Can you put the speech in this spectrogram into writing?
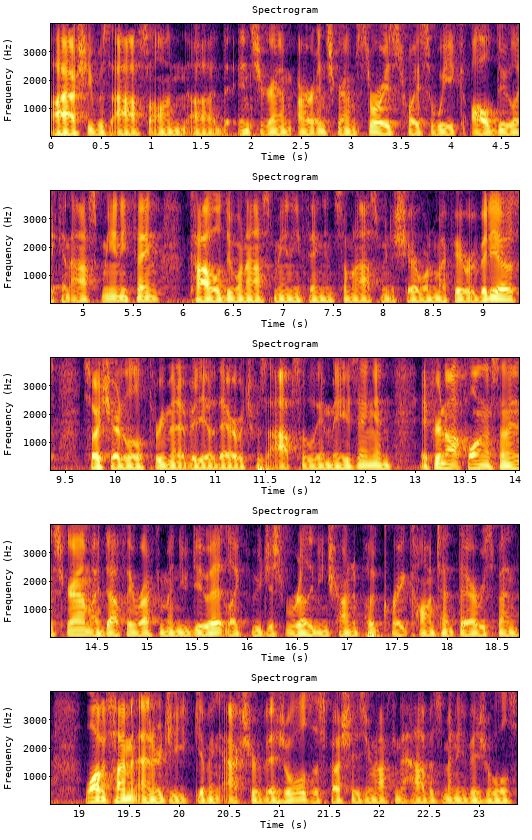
I actually was asked on uh, the Instagram, our Instagram stories twice a week. I'll do like an ask me anything. Kyle will do an ask me anything. And someone asked me to share one of my favorite videos. So I shared a little three minute video there, which was absolutely amazing. And if you're not following us on Instagram, I definitely recommend you do it. Like we've just really been trying to put great content there. We spend a lot of time and energy giving extra visuals, especially as you're not going to have as many visuals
